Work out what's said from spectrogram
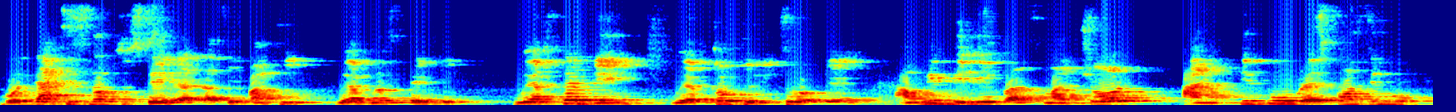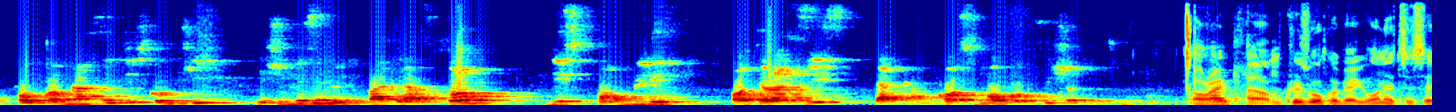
But that is not to say that as a party, we have not stepped in. We have stepped in, we have talked to the two of them, and we believe as matured and people responsible for governance in this country, they should listen to the party and stop this public utterances that can cause more confusion to people. All right, Okay. um, Chris Walker, you wanted to say.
